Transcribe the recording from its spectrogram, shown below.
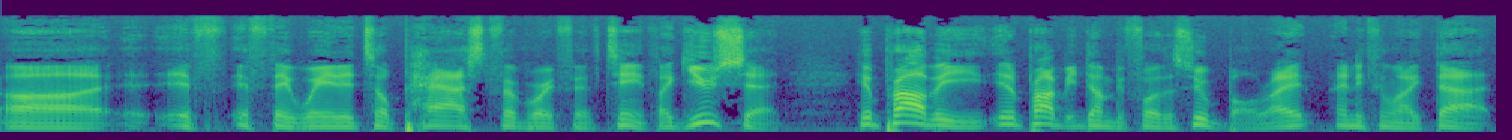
uh, if, if they waited till past February 15th. Like you said, he'll probably, it'll probably be done before the Super Bowl, right? Anything like that.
